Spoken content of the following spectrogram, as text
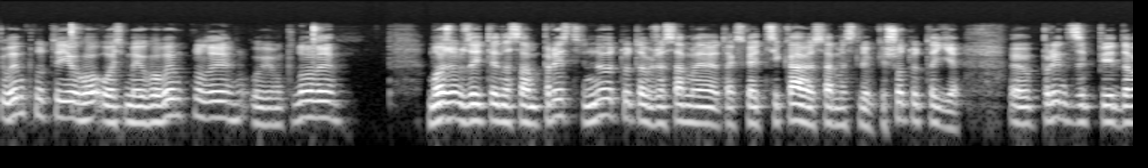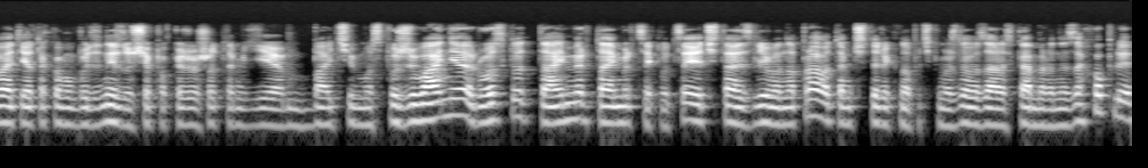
вимкнути його. Ось ми його вимкнули, увімкнули. Можемо зайти на сам пристрій. Ну, тут вже саме, так сказати, цікаве саме слівки. Що тут є? Е, В принципі, давайте я такому мабуть, знизу ще покажу, що там є. Бачимо споживання, розклад, таймер, таймер циклу. Це я читаю зліва направо, там 4 кнопочки. Можливо, зараз камера не захоплює.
